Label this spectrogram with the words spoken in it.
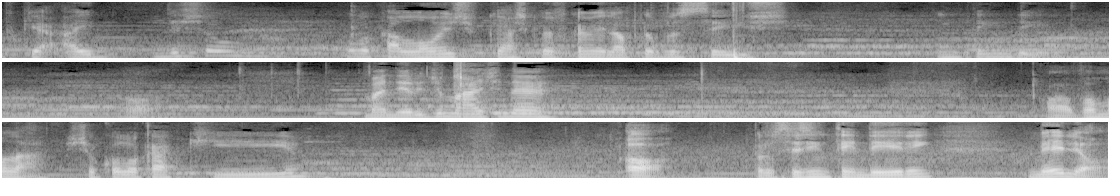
Porque aí. Deixa eu colocar longe, porque acho que vai ficar melhor para vocês entenderem. Ó. Maneiro demais, né? Ó, vamos lá. Deixa eu colocar aqui. Ó, para vocês entenderem melhor.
